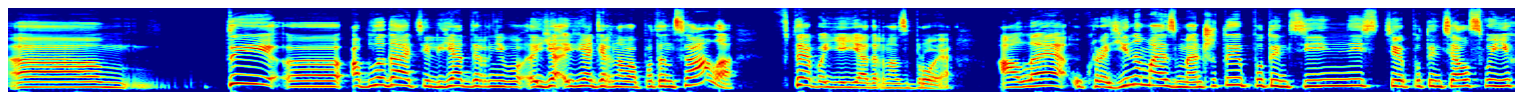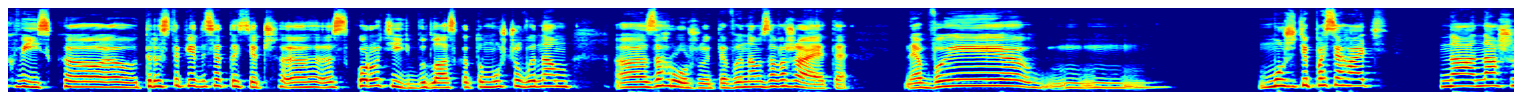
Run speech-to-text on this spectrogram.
Е, ти е, обладатель ядерного потенціалу, в тебе є ядерна зброя. Але Україна має зменшити потенційність, потенціал своїх військ. Е, 350 тисяч е, скоротіть, будь ласка, тому що ви нам е, загрожуєте, ви нам заважаєте. Ви можете посягати на наші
